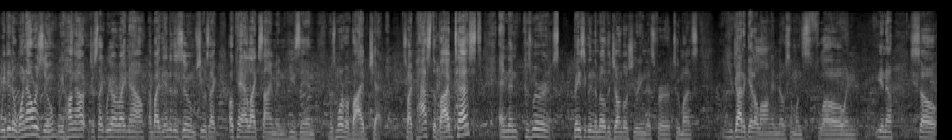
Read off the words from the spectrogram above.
we did a one hour Zoom. We hung out just like we are right now. And by the end of the Zoom, she was like, okay, I like Simon. He's in. It was more of a vibe check. So I passed the vibe test. And then, because we were basically in the middle of the jungle shooting this for two months, you got to get along and know someone's flow and, you know. So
